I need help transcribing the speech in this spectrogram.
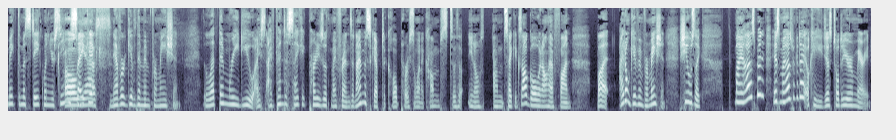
make the mistake when you're seeing a Oh, psychic yes. never give them information. Let them read you. I, have been to psychic parties with my friends, and I'm a skeptical person when it comes to you know um, psychics. I'll go and I'll have fun, but I don't give information. She was like, "My husband is my husband gonna die?" Okay, you just told her you were married.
